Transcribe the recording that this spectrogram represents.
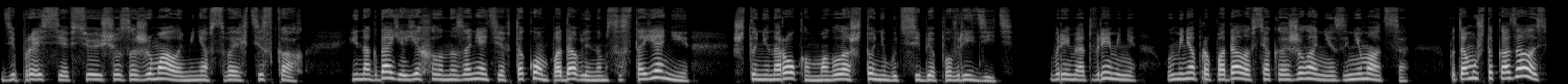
Депрессия все еще зажимала меня в своих тисках. Иногда я ехала на занятия в таком подавленном состоянии, что ненароком могла что-нибудь себе повредить. Время от времени у меня пропадало всякое желание заниматься — потому что казалось,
